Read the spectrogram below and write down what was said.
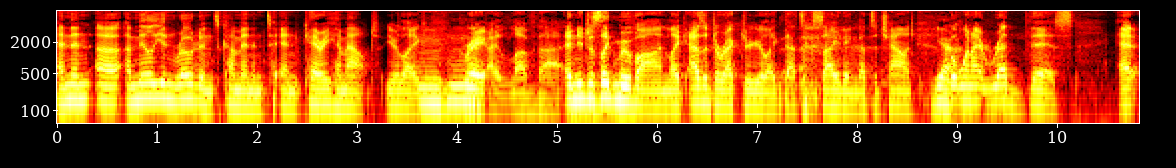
and then uh, a million rodents come in and, t- and carry him out. You're like, Mm-hmm. great, I love that, and you just like move on. Like as a director, you're like, that's exciting, that's a challenge. Yeah. But when I read this. At,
